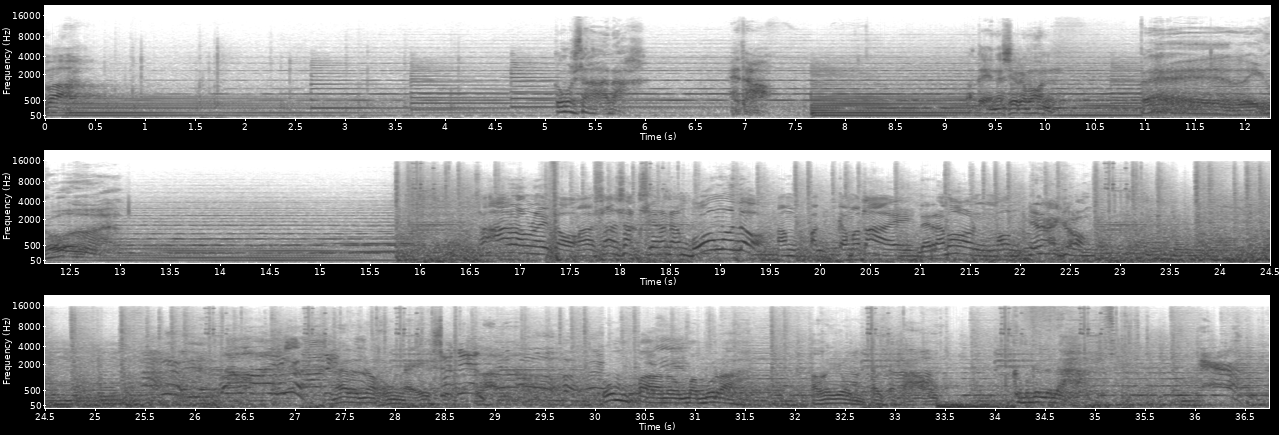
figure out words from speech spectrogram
ba? Kumusta ka, anak? Ito. Patay na si Ramon. Very good. Sa araw na ito, masasaksihan ng buong mundo ang pagkamatay ni Ramon Montenegro. Meron akong naisip kung paano mabura ang iyong pagkatao. Kumagalala.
